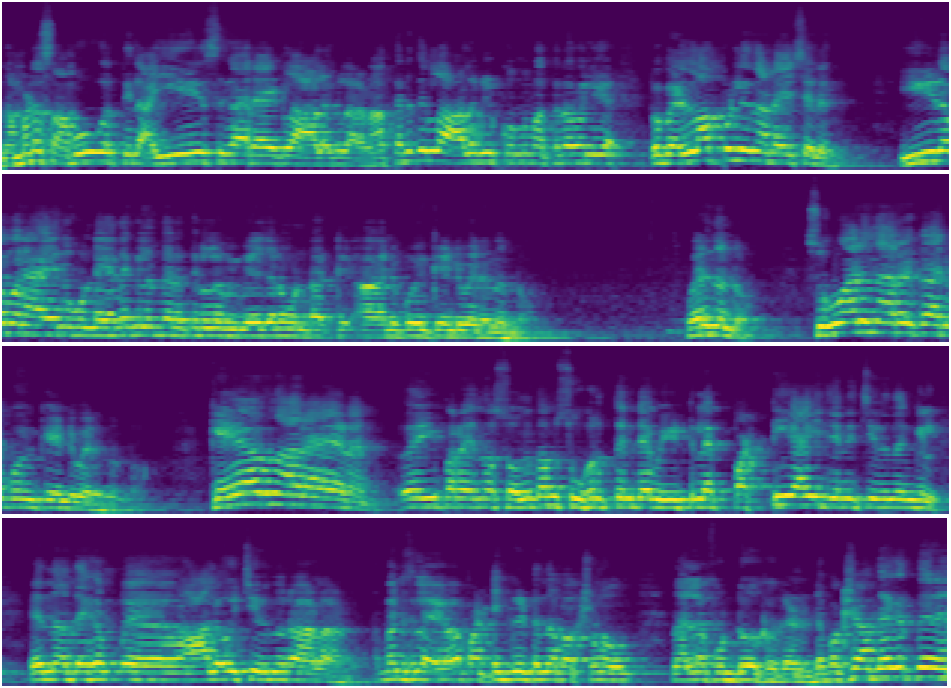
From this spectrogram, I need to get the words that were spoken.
നമ്മുടെ സമൂഹത്തിൽ ഐ എ എസുകാരായിട്ടുള്ള ആളുകളാണ്. അത്തരത്തിലുള്ള ആളുകൾക്കൊന്നും അത്ര വലിയ ഇപ്പോൾ വെള്ളാപ്പള്ളി നടേശന് ഈഴവനായതുകൊണ്ട് ഏതെങ്കിലും തരത്തിലുള്ള വിവേചനം ഉണ്ടാക്കി അനുഭവിക്കേണ്ടി വരുന്നുണ്ടോ? വരുന്നുണ്ടോ? സുകുമാരൻ നായരൊക്കെ അനുഭവിക്കേണ്ടി വരുന്നുണ്ടോ? കെ ആർ നാരായണൻ ഈ പറയുന്ന സ്വന്തം സുഹൃത്തിന്റെ വീട്ടിലെ പട്ടിയായി ജനിച്ചിരുന്നെങ്കിൽ എന്ന് അദ്ദേഹം ആലോചിച്ചിരുന്ന ഒരാളാണ്. മനസ്സിലായോ? ആ പട്ടിക്ക് കിട്ടുന്ന ഭക്ഷണവും നല്ല ഫുഡും ഒക്കെ കണ്ടിട്ട്. പക്ഷേ അദ്ദേഹത്തിന്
